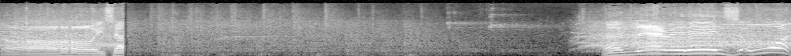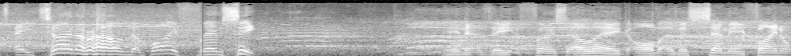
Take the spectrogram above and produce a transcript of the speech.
Oh, he's up. And there it is. What a turnaround by MC in the first leg of the semi-final.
